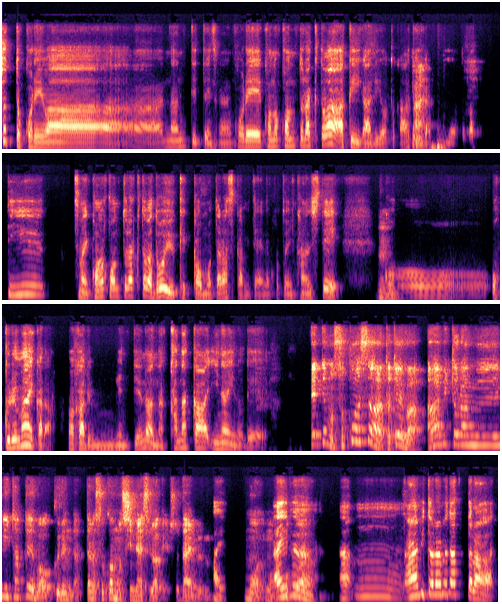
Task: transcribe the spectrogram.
ちょっとこれは、なんて言ったらいいんですかね、これ、このコントラクトは悪意があるよとか、悪意があるよとかっていう、つまりこのコントラクトがどういう結果をもたらすかみたいなことに関して、うんこう、送る前から分かる人間っていうのはなかなかいないので、え、でもそこはさ、例えばアービトラムに例えば送るんだったら、そこはもう信頼するわけでしょ、大部分。はい。もう、もう大部分あうーん、アービトラムだったら、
